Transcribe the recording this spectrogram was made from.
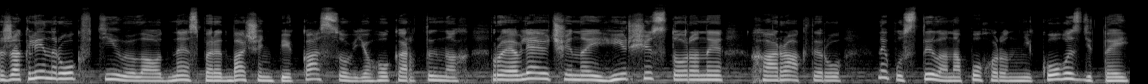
Жаклін Рок втілила одне з передбачень Пікассо в його картинах, проявляючи найгірші сторони характеру, не пустила на похорон нікого з дітей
